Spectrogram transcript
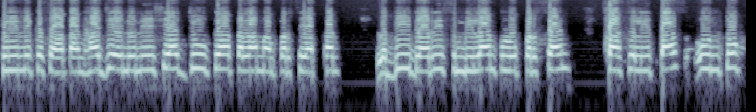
Klinik Kesehatan Haji Indonesia juga telah mempersiapkan lebih dari 90% fasilitas untuk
